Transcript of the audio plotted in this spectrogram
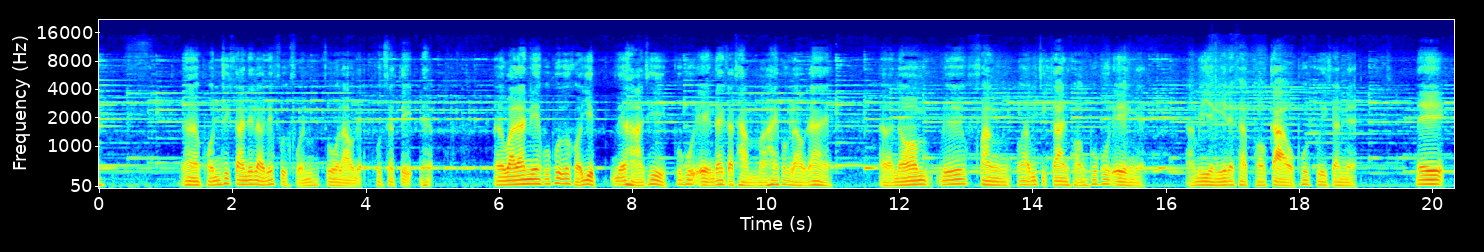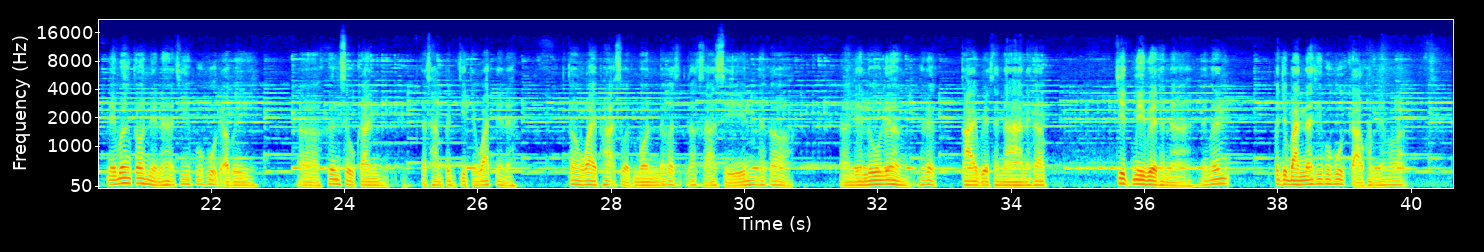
ผลที่การที่เราได้ฝึกฝนตัวเราเนี่ยฝึกสตินะครับวาระนี้ผู้พูดก็ขอหยิบเนื้อหาที่ผู้พูดเองได้กระทำมาให้พวกเราได้น้อมหรือฟังว่าวิธีการของผู้พูดเองเนี่ยมีอย่างนี้นะครับขอกล่าวพูดคุยกันเนี่ยในในเบื้องต้นเนี่ยนะฮะที่ผู้พูดเอาไปขึ้นสู่การ กระทำเป็นกิจวัตรเนี่ยนะต้องไหว้พระสวดมนต์แล้วก็รักษาศีลแล้วก็เรียนรู้เรื่องเรียกกายเวทนานะครับ จิตมีเวทนาดังนั้นปัจจุบันนะที่ผู้พูดกล่าวคำนี้เพราะว่า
